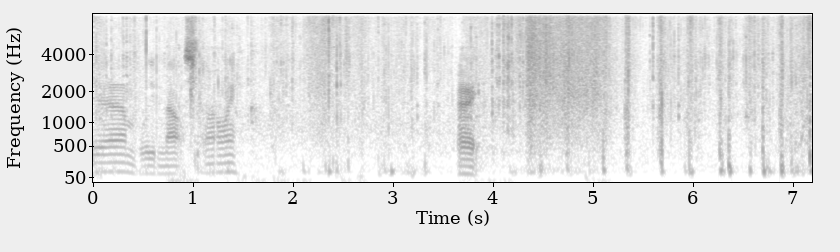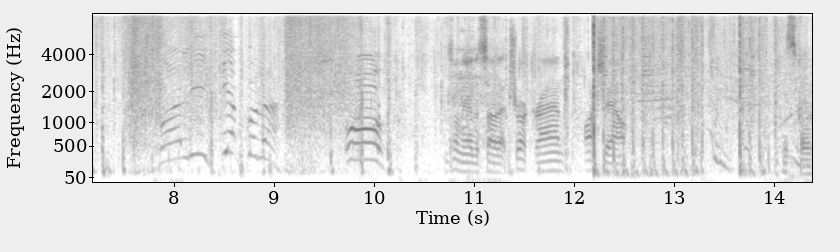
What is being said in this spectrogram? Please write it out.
Yeah, I'm bleeding out slowly. Alright, Oh! He's on the other side of that truck, Ryan. Watch out. He's fine.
